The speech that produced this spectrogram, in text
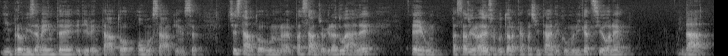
improvvisamente è diventato Homo sapiens, c'è stato un passaggio graduale e un passaggio graduale soprattutto alla capacità di comunicazione da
